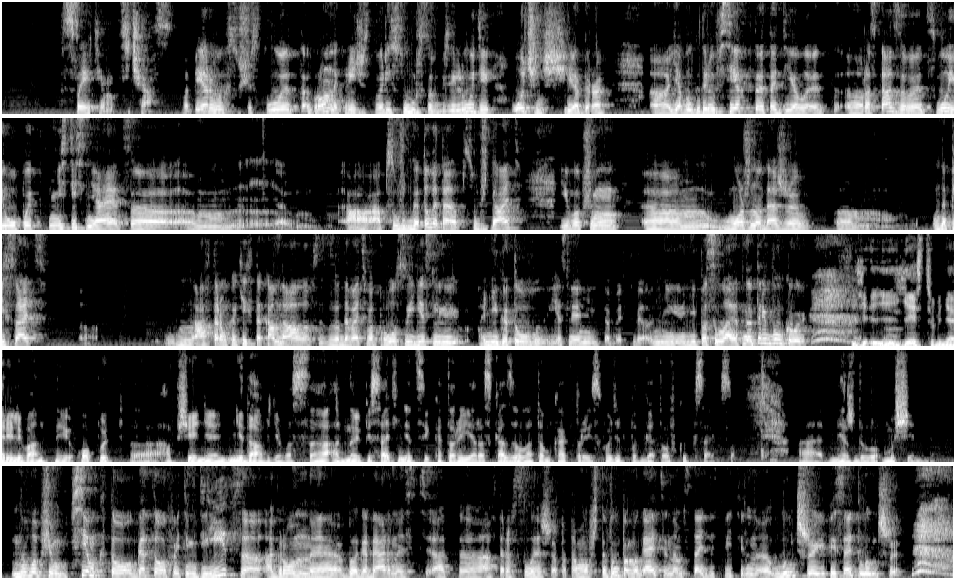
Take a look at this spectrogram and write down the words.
с этим сейчас. Во-первых, существует огромное количество ресурсов, где люди очень щедро. Э, я благодарю всех, кто это делает, э, рассказывает свой опыт, не стесняется, эм, а, обсуж... готовы это обсуждать. И, в общем, эм, можно даже эм, написать авторам каких-то каналов, задавать вопросы, если они готовы, если они там, не, не посылают на три буквы. Есть у меня релевантный опыт э, общения недавнего с одной писательницей, которой я рассказывал о том, как происходит подготовка к сексу э, между мужчинами. Ну, в общем, всем, кто готов этим делиться, огромная благодарность от э, авторов слэша, потому что вы помогаете нам стать действительно лучше и писать лучше.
